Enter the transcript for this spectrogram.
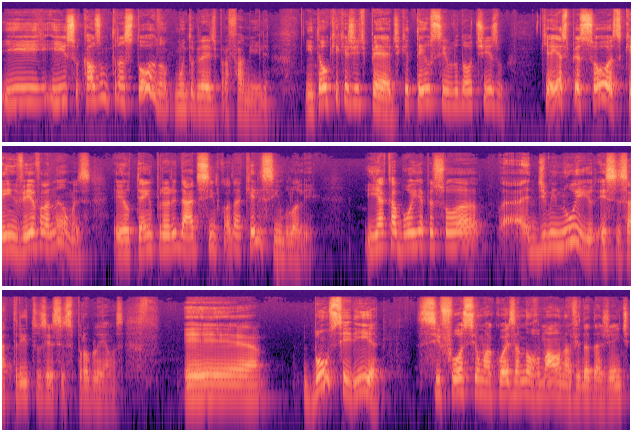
e, e isso causa um transtorno muito grande para a família. Então o que, que a gente pede? Que tenha o símbolo do autismo. Que aí as pessoas, quem vê, fala, não, mas eu tenho prioridade sim por causa daquele símbolo ali e acabou e a pessoa eh, diminui esses atritos, esses problemas. É, bom seria se fosse uma coisa normal na vida da gente,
